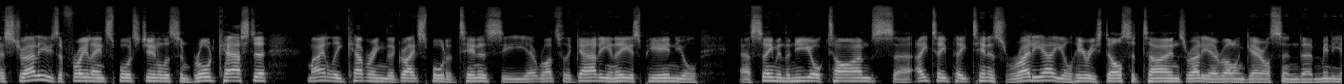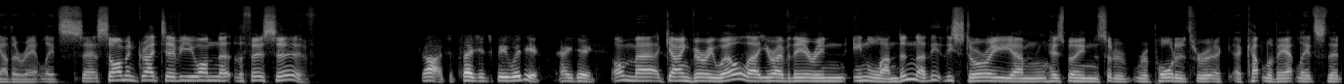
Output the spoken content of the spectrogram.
Australia. He's a freelance sports journalist and broadcaster, mainly covering the great sport of tennis. He uh, writes for The Guardian, ESPN. You'll uh, see him in the New York Times, uh, ATP Tennis Radio. You'll hear his dulcet tones, Radio Roland Garros, and uh, many other outlets. Uh, Simon, great to have you on uh, the first serve. Oh, it's a pleasure to be with you. How are you doing? I'm uh, going very well. you're over there in in London. Th- this story um, has been sort of reported through a, a, couple of outlets that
